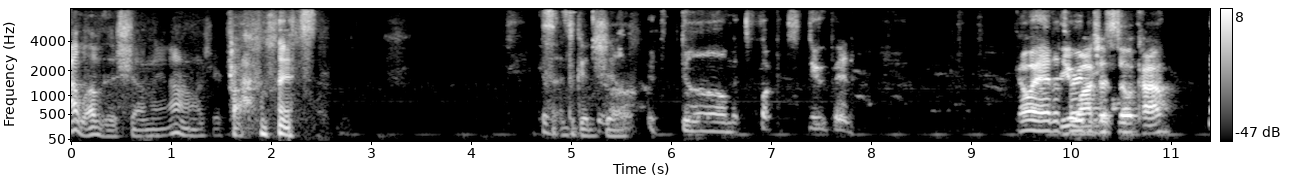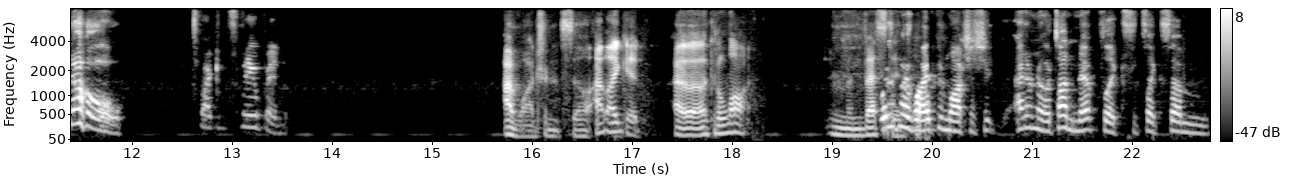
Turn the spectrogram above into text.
I love this show, man. I don't know what your problem is. It's, 'Cause it's a good dumb. show. It's dumb. It's fucking stupid. Go ahead. Do it's you watch it still, Kyle? No, it's fucking stupid. I'm watching it still. I like it. I like it a lot. I'm What invested. has my wife been watching? She, I don't know. It's on Netflix. It's like some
